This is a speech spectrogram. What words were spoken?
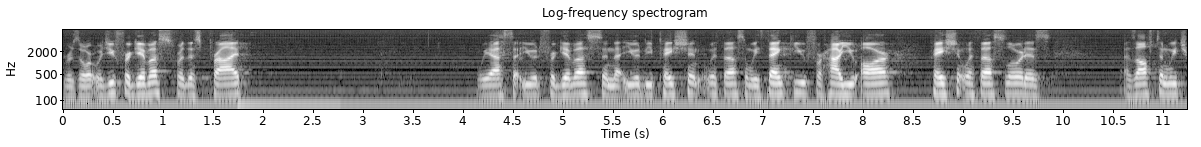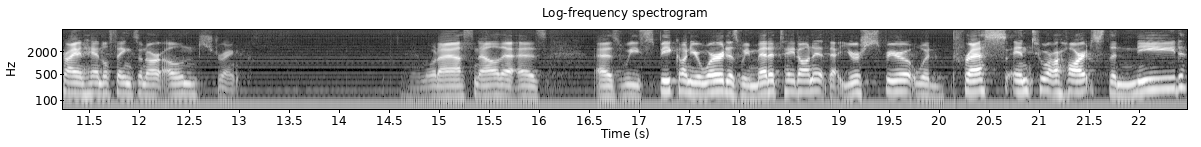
resort. Would you forgive us for this pride? We ask that you would forgive us and that you would be patient with us. And we thank you for how you are patient with us, Lord, as, as often we try and handle things in our own strength. And Lord, I ask now that as, as we speak on your word, as we meditate on it, that your spirit would press into our hearts the need,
